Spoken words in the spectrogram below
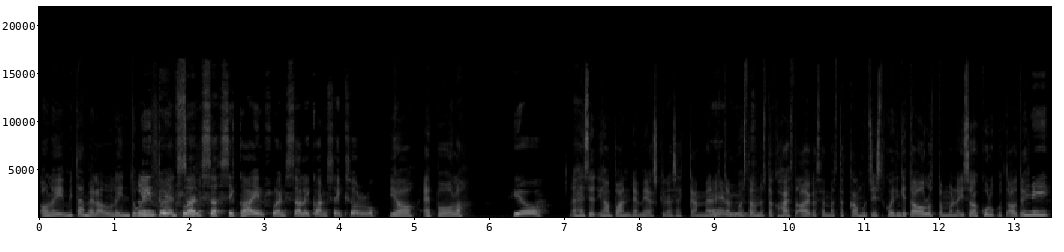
Oli, mitä meillä oli, lintuinfluenssa, Lintuinfluenssa, sika-influenssa oli kans, eikö ollut? joo, Ebola. Joo. Eihän se ihan pandemiaksi kyllä sekään mennyt, en muista noista kahdesta aikaisemmastakaan, mutta siis kuitenkin on ollut tommonen iso kulkutauti. Niin.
